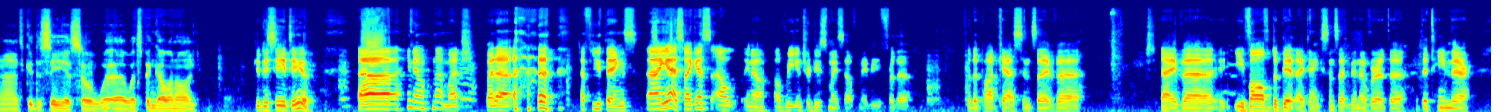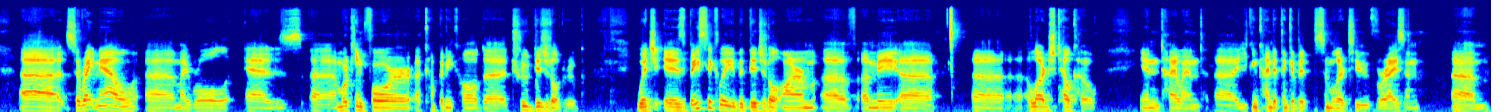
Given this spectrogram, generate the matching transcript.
Uh, it's good to see you. So, uh, what's been going on? Good to see you too. Uh, you know, not much, but uh, a few things. Uh, yeah, so I guess I'll, you know, I'll reintroduce myself maybe for the for the podcast since I've uh, I've uh, evolved a bit. I think since I've been over at the the team there. Uh, so right now, uh, my role as uh, I'm working for a company called uh, True Digital Group, which is basically the digital arm of a, uh, uh, a large telco in Thailand. Uh, you can kind of think of it similar to Verizon. Um,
